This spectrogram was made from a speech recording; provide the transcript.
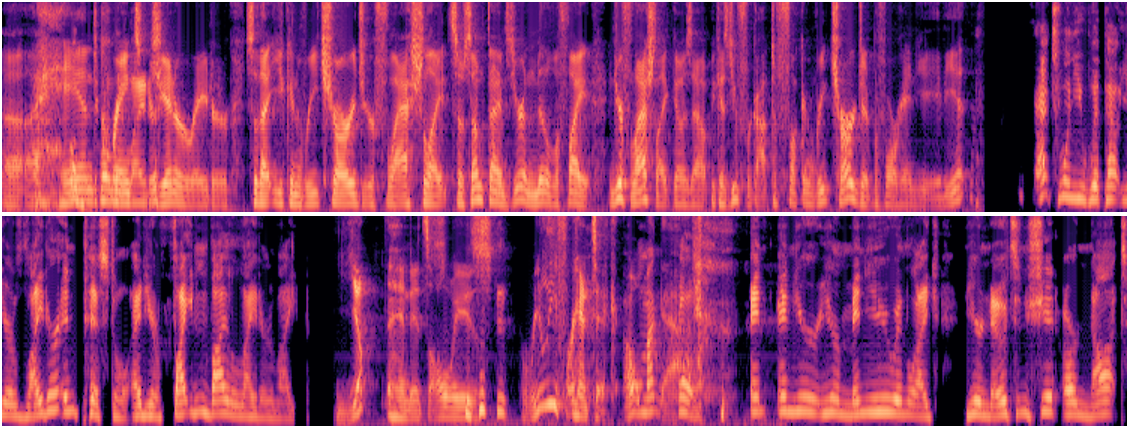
uh, a hand cranked generator so that you can recharge your flashlight. So sometimes you're in the middle of a fight and your flashlight goes out because you forgot to fucking recharge it beforehand, you idiot. That's when you whip out your lighter and pistol and you're fighting by lighter light. Yep, and it's always really frantic. Oh my god. Oh. And and your your menu and like your notes and shit are not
